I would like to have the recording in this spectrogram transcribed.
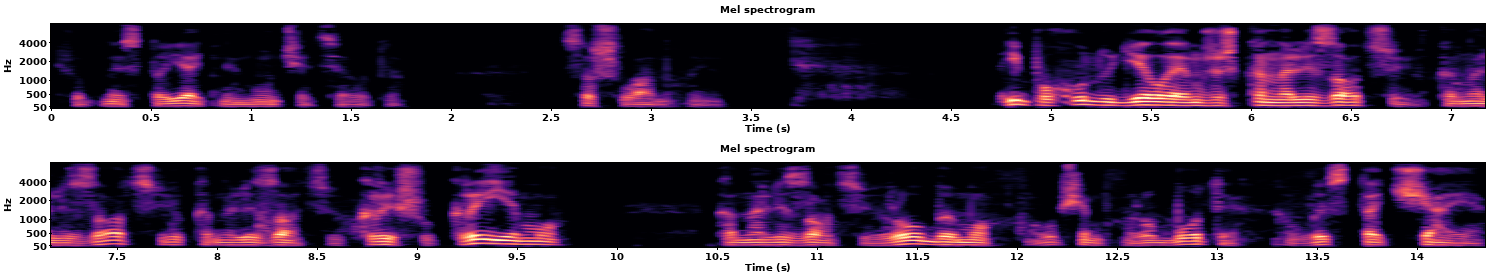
щоб не стоять, не мучаться ото со шлангою. І по ходу ділаємо же ж каналізацію, каналізацію, каналізацію. Кришу криємо, каналізацію робимо. В общем, роботи вистачає.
